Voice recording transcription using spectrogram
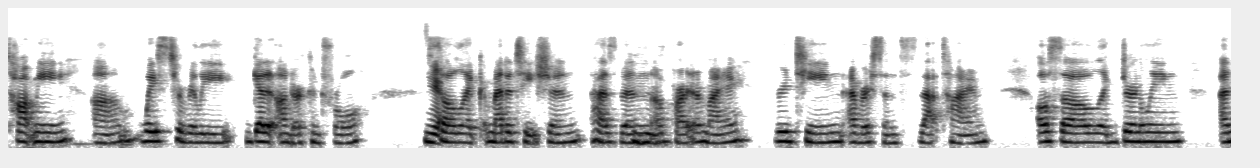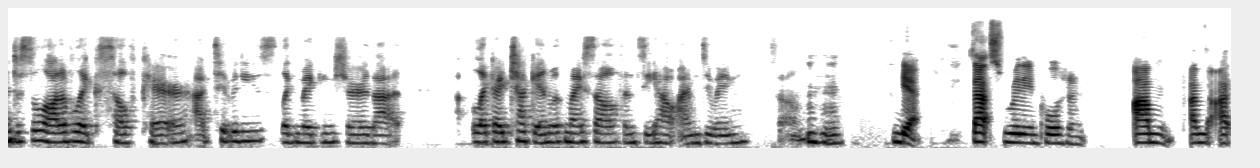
taught me um, ways to really get it under control yeah. so like meditation has been mm-hmm. a part of my routine ever since that time also like journaling and just a lot of like self-care activities like making sure that like i check in with myself and see how i'm doing so mm-hmm. yeah that's really important um i'm I,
